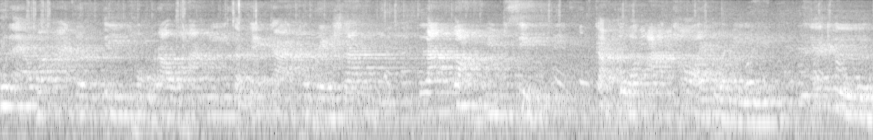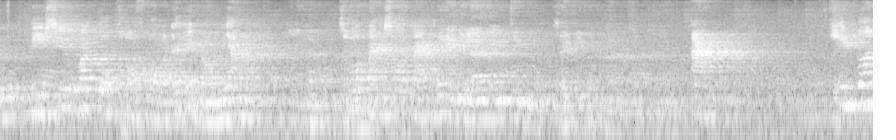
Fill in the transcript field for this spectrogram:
ครู่แล้วว่างานดนตรีของเราครั้งนี้จะเป็นการคอลเรชั่นระหว่างมิวสิกกับตัวอาร์ตทอยตัวนี้ก็คือมีชื่อว่าตัวคอสมอได้เห็นน้องยังชอบไหมชอบไหมไม่เห็นอยู่แล้วจริงๆผมเคยมีผลงานมาอะคิดว่า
